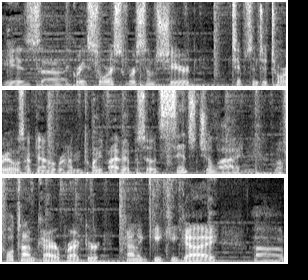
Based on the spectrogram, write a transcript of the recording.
is a great source for some shared tips and tutorials. I've done over 125 episodes since July. I'm a full time chiropractor, kind of geeky guy. Uh,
